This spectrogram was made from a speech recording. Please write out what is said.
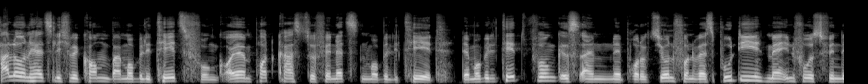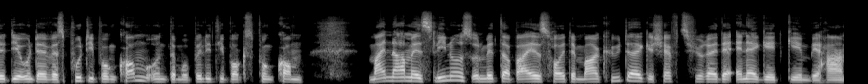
Hallo und herzlich willkommen beim Mobilitätsfunk, eurem Podcast zur vernetzten Mobilität. Der Mobilitätsfunk ist eine Produktion von Vesputi. Mehr Infos findet ihr unter vesputi.com und der mobilitybox.com. Mein Name ist Linus und mit dabei ist heute Marc Hüter, Geschäftsführer der Energate GmbH.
